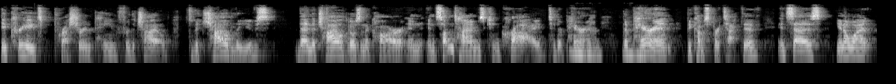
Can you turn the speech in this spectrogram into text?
it creates pressure and pain for the child. So the child leaves, then the child goes in the car and, and sometimes can cry to their parent. Mm-hmm. The mm-hmm. parent becomes protective and says, you know what?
